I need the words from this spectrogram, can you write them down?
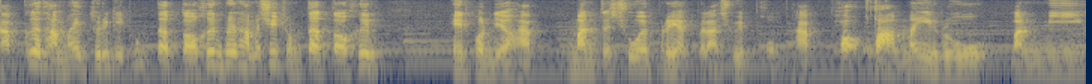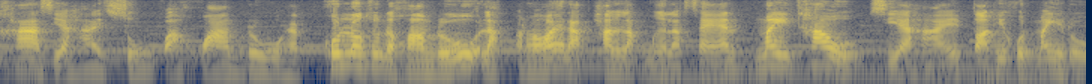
ครับเพื่อทำให้ธุรกิจผมเติบโตขึ้นเพื่อทำให้ชีวิตผมเติบโตขึ้น เหตุผลเดียวครับ มันจะช่วยเปลี่ยนเวลาชีวิตผมครับ เพราะความไม่รู้มันมีค่าเสียหายสูงกว่าความรู้ครับ คุณลงทุนกับความรู้หลักร้อยหลักพันหลักหมื่นหลักแสน ไม่เท่าเสียหายตอนที่คุณไม่รู้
